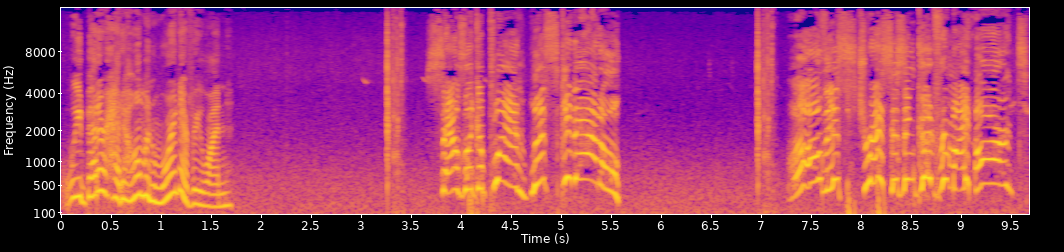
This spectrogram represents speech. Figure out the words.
We'd better head home and warn everyone. Sounds like a plan! Let's skedaddle! Oh, this stress isn't good for my heart!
